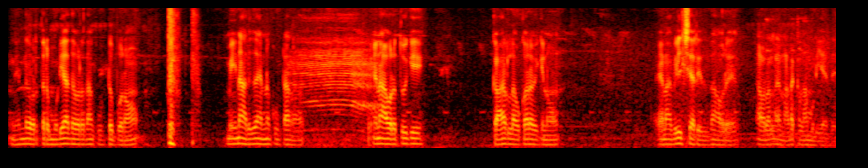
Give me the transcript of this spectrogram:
அங்கேருந்து ஒருத்தர் முடியாதவரை தான் கூப்பிட்டு போகிறோம் மெயினாக அதுக்கு தான் என்ன கூப்பிட்டாங்க. ஏன்னா அவரை தூக்கி காரில் உட்கார வைக்கணும். ஏன்னா வீல் சேர் இதுதான் அவர். அவரால் நடக்கலாம் முடியாது.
